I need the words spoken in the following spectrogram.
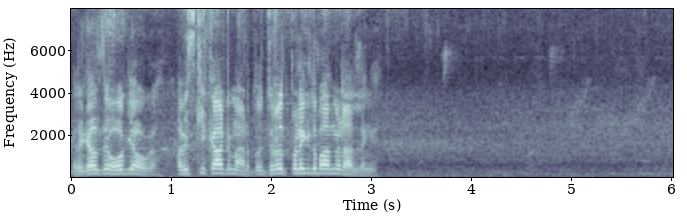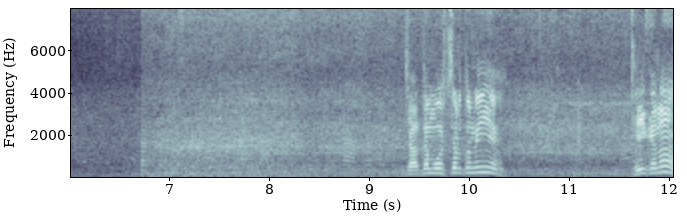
मेरे ख्याल से हो गया होगा। अब इसकी काट मार दो, ज़रूरत पड़ेगी तो बाद में डाल देंगे ज़्यादा मॉइस्चर तो नहीं है। ठीक है ना?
